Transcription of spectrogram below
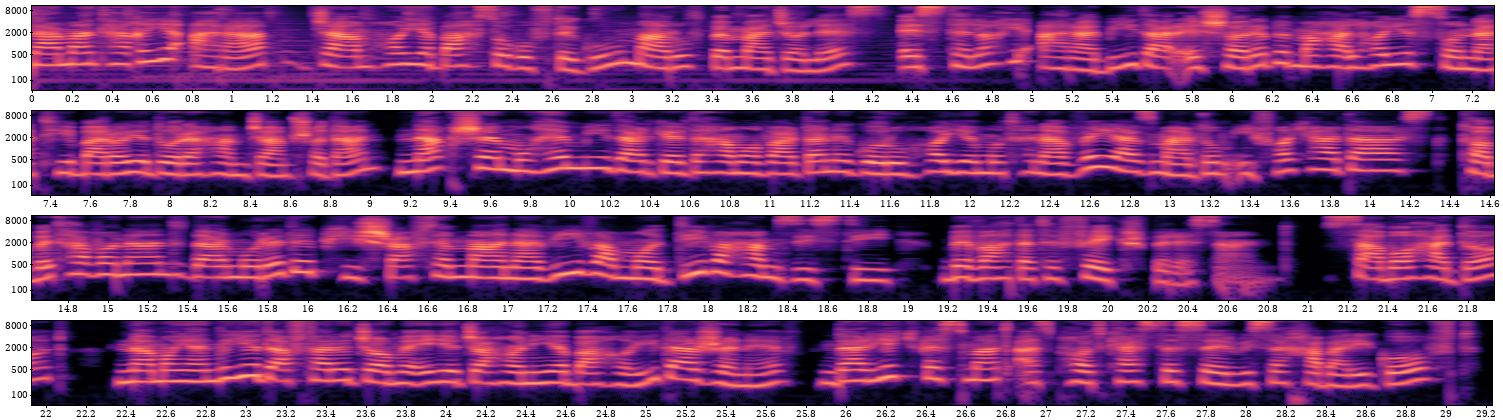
در منطقه عرب جمعهای بحث و گفتگو معروف به مجالس اصطلاحی عربی در اشاره به محلهای سنتی برای دور هم جمع شدن نقش مهمی در گرد هم آوردن گروه های متنوعی از مردم ایفا کرده است تا بتوانند در مورد پیشرفت معنوی و مادی و همزیستی به وحدت فکر برسند. سبا حداد نماینده دفتر جامعه جهانی بهایی در ژنو در یک قسمت از پادکست سرویس خبری گفت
